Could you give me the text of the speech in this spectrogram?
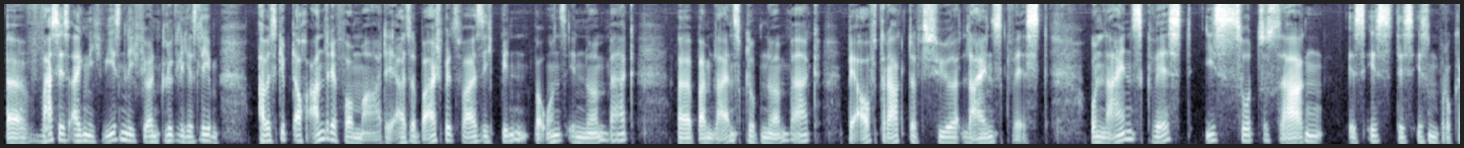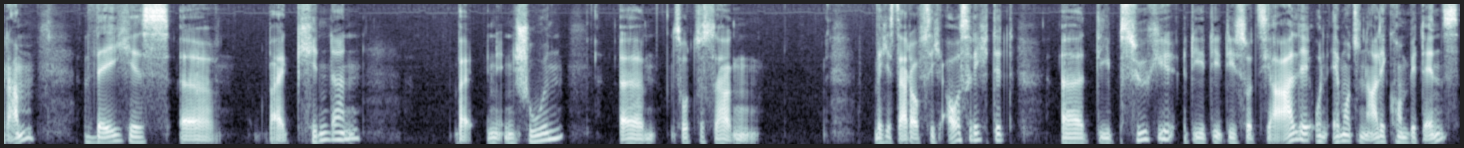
äh, was ist eigentlich wesentlich für ein glückliches Leben. Aber es gibt auch andere Formate. Also beispielsweise, ich bin bei uns in Nürnberg, äh, beim Lions Club Nürnberg, Beauftragter für Lions Quest. Und Lions Quest ist sozusagen, es ist, das ist ein Programm, welches äh, bei Kindern bei, in, in Schulen äh, sozusagen welches darauf sich ausrichtet, äh, die Psyche, die, die, die soziale und emotionale Kompetenz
